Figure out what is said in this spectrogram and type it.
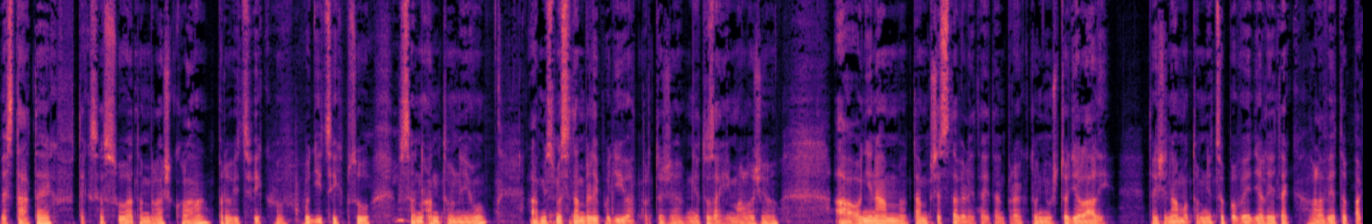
ve státech v Texasu a tam byla škola pro výcvik vodících psů v San Antoniu a my jsme se tam byli podívat, protože mě to zajímalo, že jo. A oni nám tam představili tady ten projekt, oni už to dělali. Takže nám o tom něco pověděli, tak v hlavě to pak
